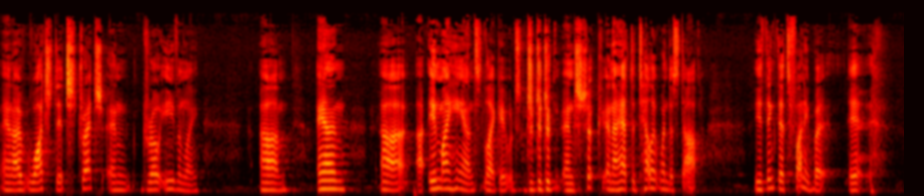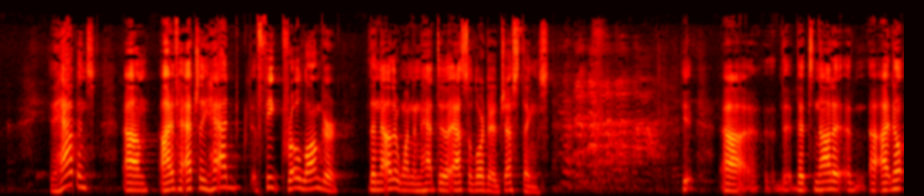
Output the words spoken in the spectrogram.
and I watched it stretch and grow evenly. Um, and uh, in my hands, like it was and shook, and I had to tell it when to stop. You think that's funny, but it it happens. Um, I've actually had feet grow longer than the other one, and had to ask the Lord to adjust things. uh, that's not a. I don't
